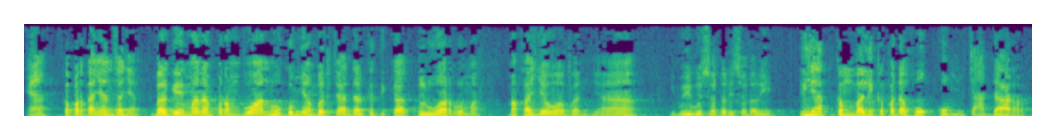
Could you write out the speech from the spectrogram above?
Ya, ke pertanyaan saja, bagaimana perempuan hukumnya bercadar ketika keluar rumah? Maka jawabannya, ibu-ibu saudari-saudari, lihat kembali kepada hukum cadar.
